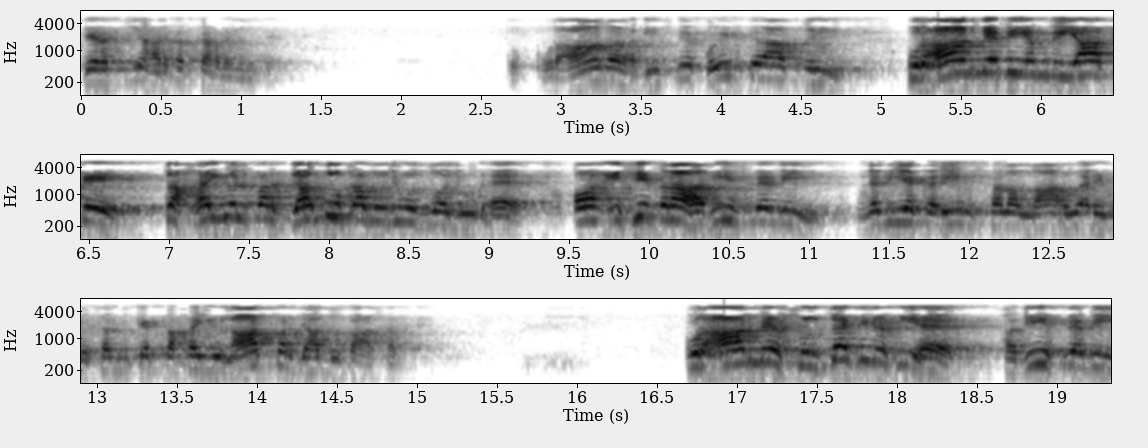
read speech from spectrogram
کہ رسیاں حرکت کر رہی ہیں۔ تو قرآن اور حدیث میں کوئی اختلاف نہیں۔ قرآن میں بھی انبیاء کے تخیل پر جادو کا وجود موجود ہے۔ اور اسی طرح حدیث میں بھی نبی کریم صلی اللہ علیہ وسلم کے تخیلات پر جادو کا اثر ہے۔ قرآن میں سلطے کی نفی ہے، حدیث میں بھی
